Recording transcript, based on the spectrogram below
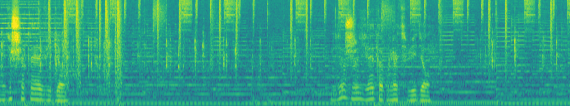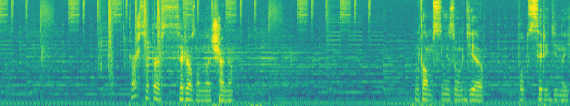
Видишь, это я видел. Где же я это, блядь, видел? Кажется, это в серьезном начале. Ну там снизу, где под серединой.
